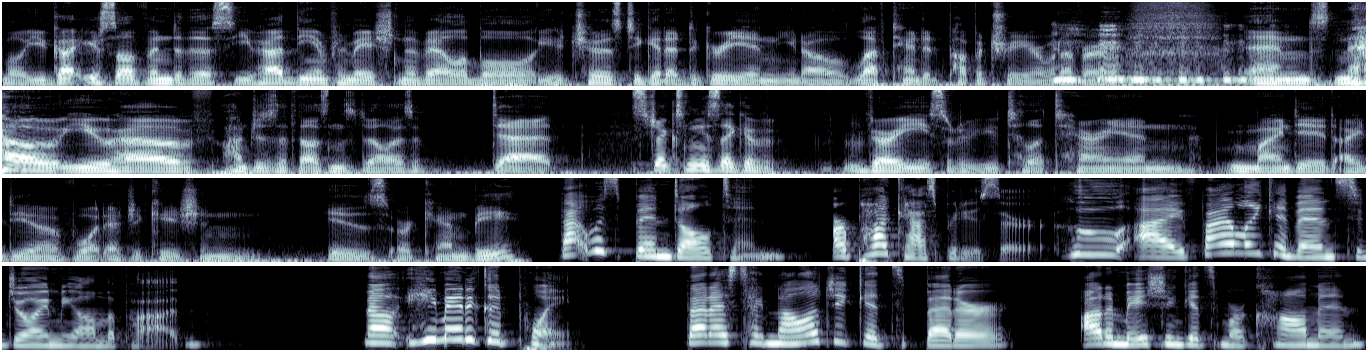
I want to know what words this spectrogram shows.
well, you got yourself into this, you had the information available, you chose to get a degree in, you know, left-handed puppetry or whatever. and now you have hundreds of thousands of dollars of debt. It strikes me as like a very sort of utilitarian minded idea of what education is or can be. That was Ben Dalton, our podcast producer, who I finally convinced to join me on the pod. Now, he made a good point that as technology gets better, automation gets more common,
